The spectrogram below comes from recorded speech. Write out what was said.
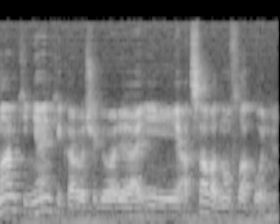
мамки, няньки, короче говоря, и отца в одном флаконе.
